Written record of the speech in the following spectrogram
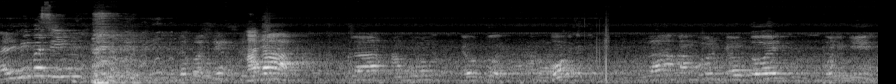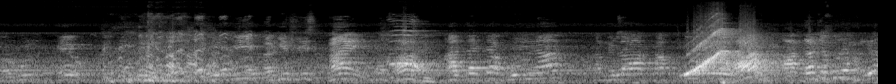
आणि मी बसी आता तुला थांबून ठेवतोय. हो? तुला थांबून ठेवतोय. मुलगी बघून ठेव. मुलगी बघितलीस हाय हा. आताच्या मुलींना अंगला? आताच्या बंगला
